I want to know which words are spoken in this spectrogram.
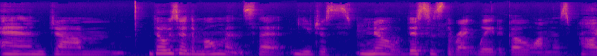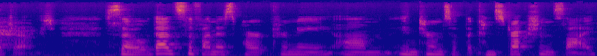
And um, those are the moments that you just know this is the right way to go on this project. So that's the funnest part for me um, in terms of the construction side.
